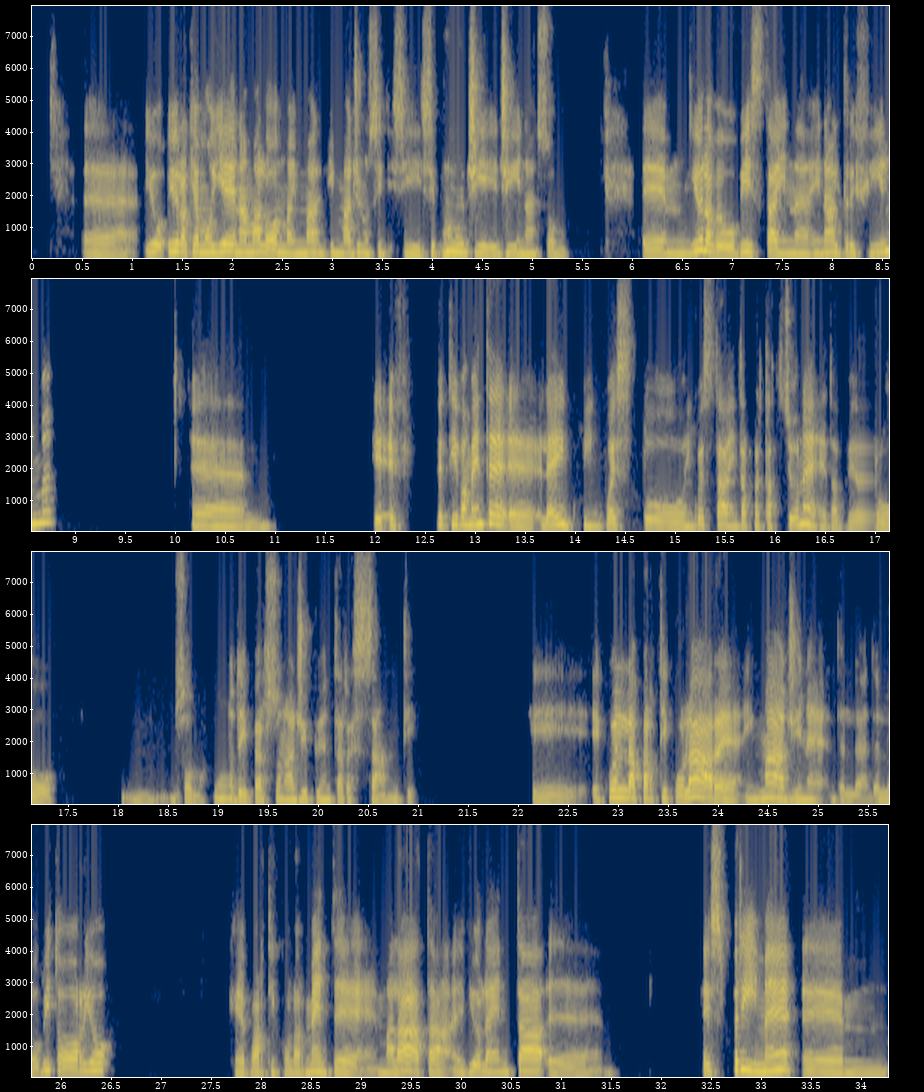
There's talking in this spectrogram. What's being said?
eh, io, io, la chiamo Iena Malone, ma imma, immagino si, si, si, pronunci Gina, insomma. ehm, io l'avevo vista in, in altri film ehm, e effettivamente eh, lei in, questo, in, questa interpretazione è davvero insomma, uno dei personaggi più interessanti. E, e quella particolare immagine del, dell'obitorio, che è particolarmente malata e violenta, eh, esprime ehm,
